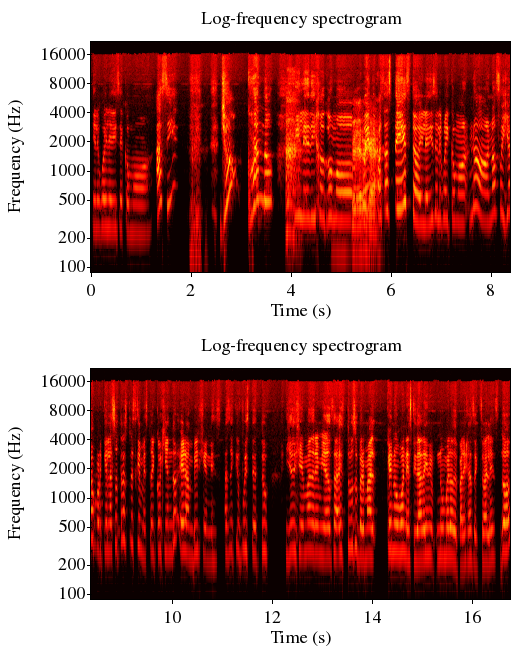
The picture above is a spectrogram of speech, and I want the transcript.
Y el güey le dice como, ¿ah, sí? ¿Yo? ¿Cuándo? Y le dijo como, güey, ¿me pasaste esto? Y le dice el güey como, no, no fui yo, porque las otras tres que me estoy cogiendo eran vírgenes, así que fuiste tú. Y yo dije, madre mía, o sea, estuvo súper mal que no hubo honestidad en número de parejas sexuales. Dos,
